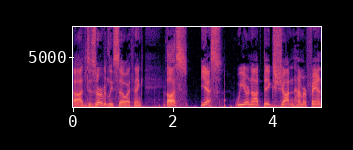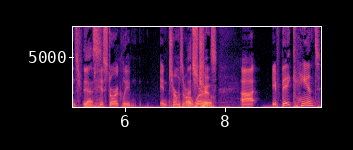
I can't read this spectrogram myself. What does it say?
Uh, deservedly so, I think. Us? Yes. We are not big Schottenheimer fans Yes. historically in terms of our That's words. true. Uh, if they can't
